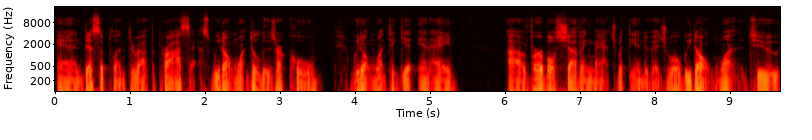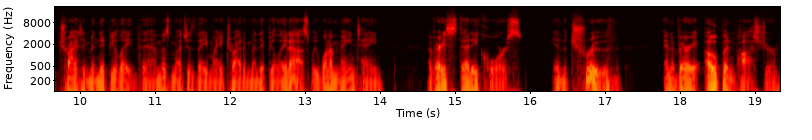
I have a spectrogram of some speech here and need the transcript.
and discipline throughout the process. We don't want to lose our cool. We don't want to get in a uh, verbal shoving match with the individual. We don't want to try to manipulate them as much as they may try to manipulate us. We want to maintain a very steady course in the truth and a very open posture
